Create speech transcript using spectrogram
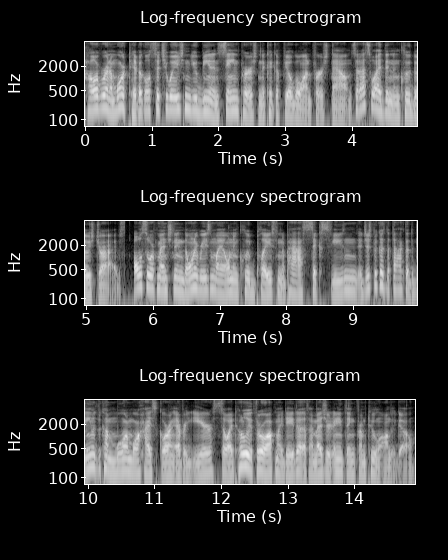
However, in a more typical situation, you'd be an insane person to kick a field goal on first down, so that's why I didn't include those drives. Also worth mentioning, the only reason why I only include plays from the past six seasons is just because the fact that the game has become more and more high scoring every year, so I totally throw off my data if I measured anything from too long ago.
